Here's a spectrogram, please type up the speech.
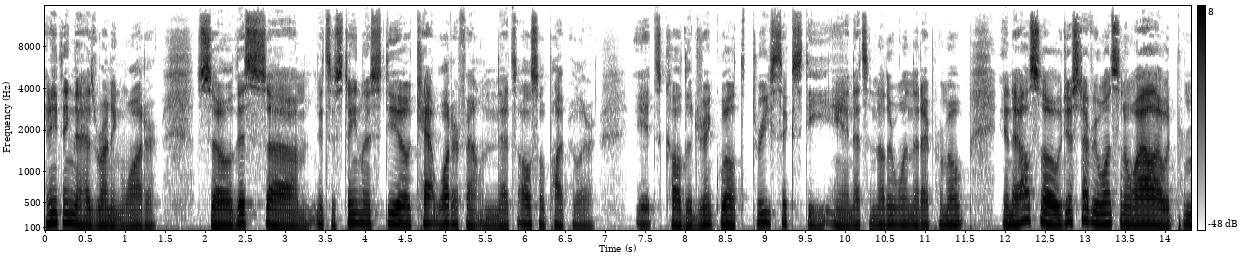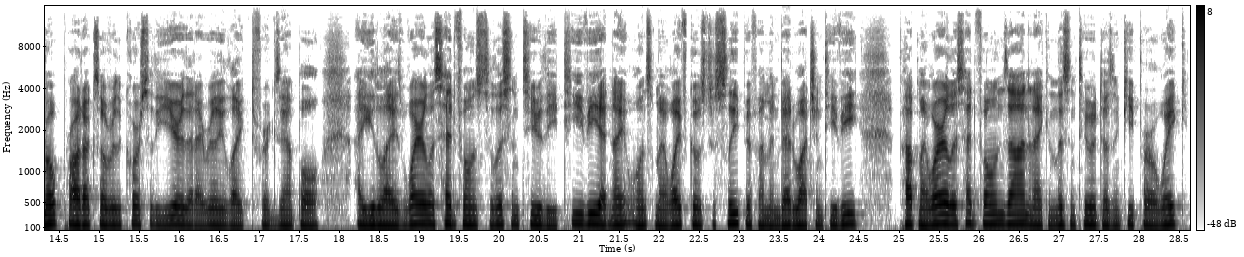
anything that has running water. So this, um, it's a stainless steel cat water fountain that's also popular. It's called the Drinkwell 360, and that's another one that I promote. And I also, just every once in a while, I would promote products over the course of the year that I really liked. For example, I utilize wireless headphones to listen to the TV at night once my wife goes to sleep. If I'm in bed watching TV, pop my wireless headphones on and I can listen to it. Doesn't keep her awake.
